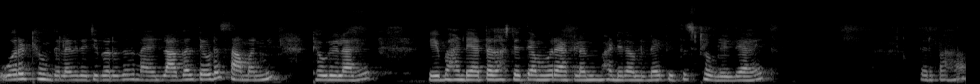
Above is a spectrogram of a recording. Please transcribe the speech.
वर ठेवून दिलं आहे त्याची गरजच नाही. लागल तेवढंच सामान मी ठेवलेलं आहे. हे भांडे आता घासले त्यामुळे रॅकला मी भांडे लावलेले आहे तिथंच ठेवलेले आहेत. तर पहा.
